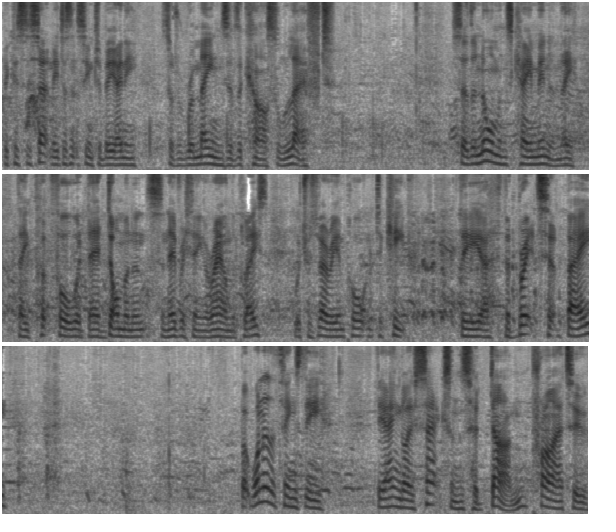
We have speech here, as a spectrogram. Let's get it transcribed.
because there certainly doesn't seem to be any sort of remains of the castle left. So the Normans came in and they they put forward their dominance and everything around the place, which was very important to keep the uh, the Brits at bay but one of the things the, the Anglo-Saxons had done prior to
